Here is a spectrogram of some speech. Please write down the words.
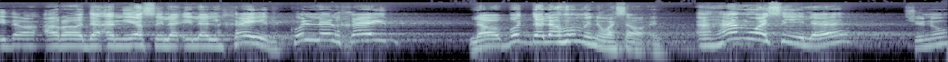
إذا أراد أن يصل إلى الخير كل الخير لا بد له من وسائل. أهم وسيلة شنو؟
